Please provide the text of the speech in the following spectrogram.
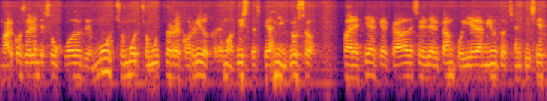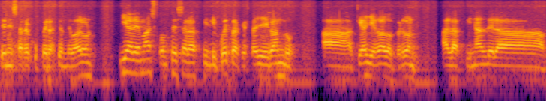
Marcos Llorente es un jugador de mucho, mucho, mucho recorrido, que lo hemos visto este año, incluso parecía que acababa de salir del campo y era minuto 87 en esa recuperación de balón. Y además con César Azpilicueta, que está llegando a, que ha llegado, perdón, a la final de la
